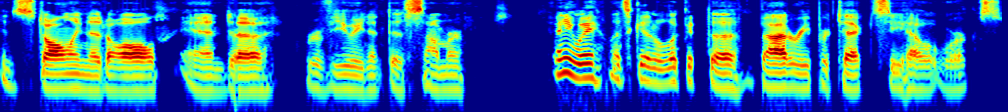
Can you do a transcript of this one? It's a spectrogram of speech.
installing it all and uh, reviewing it this summer. Anyway, let's get a look at the battery protect, see how it works.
